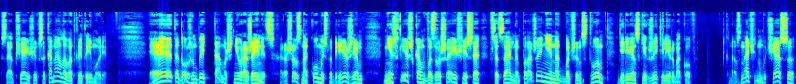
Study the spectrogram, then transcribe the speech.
сообщающихся каналов в открытое море. Это должен быть тамошний уроженец, хорошо знакомый с побережьем, не слишком возвышающийся в социальном положении над большинством деревенских жителей и рыбаков. К назначенному часу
